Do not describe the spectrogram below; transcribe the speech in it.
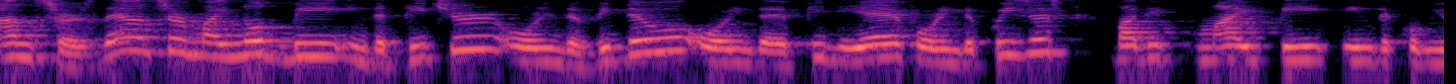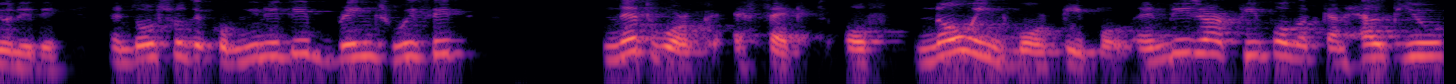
answers. The answer might not be in the teacher or in the video or in the PDF or in the quizzes, but it might be in the community. And also the community brings with it network effect of knowing more people. And these are people that can help you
